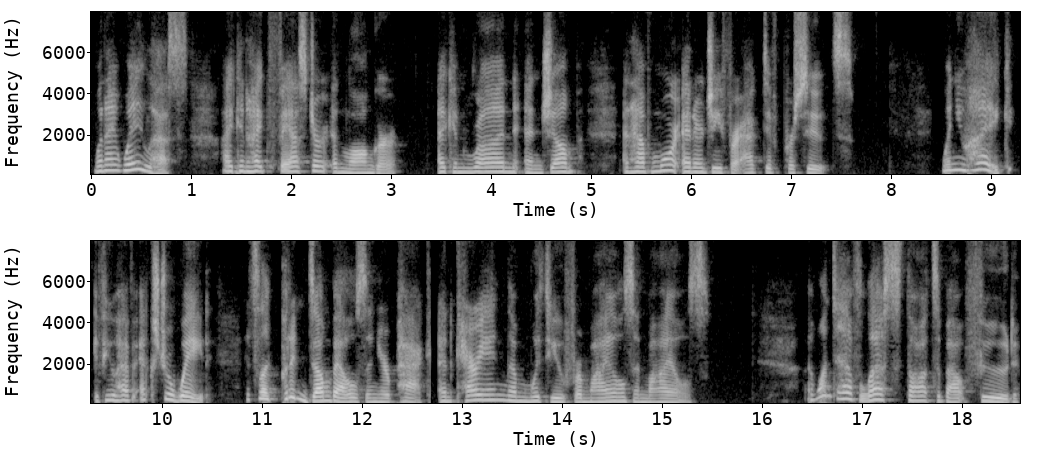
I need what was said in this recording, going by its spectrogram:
When I weigh less, I can hike faster and longer. I can run and jump and have more energy for active pursuits. When you hike, if you have extra weight, it's like putting dumbbells in your pack and carrying them with you for miles and miles. I want to have less thoughts about food,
